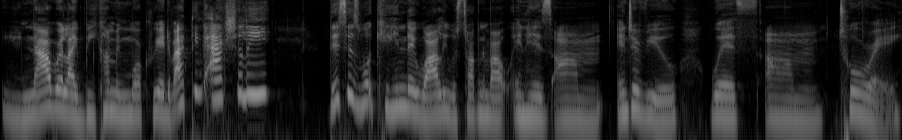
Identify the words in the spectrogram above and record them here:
you now we're like becoming more creative. I think actually, this is what Kehinde Wiley was talking about in his um interview with um Toure.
